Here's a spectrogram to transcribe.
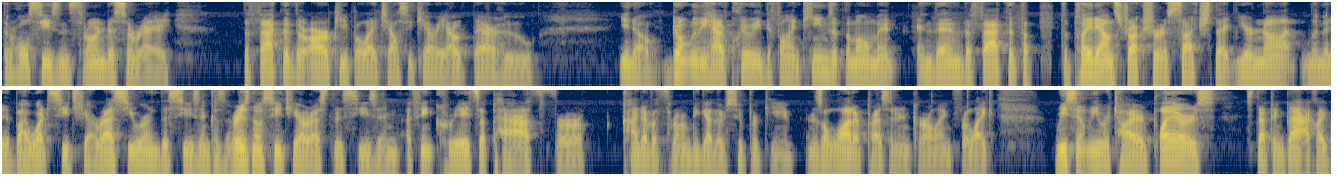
their whole seasons thrown into disarray, the fact that there are people like Chelsea Carey out there who, you know, don't really have clearly defined teams at the moment and then the fact that the the playdown structure is such that you're not limited by what CTRS you earned this season because there is no CTRS this season, I think creates a path for kind of a thrown together super team. And there's a lot of precedent in curling for like recently retired players stepping back. Like,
